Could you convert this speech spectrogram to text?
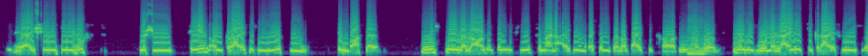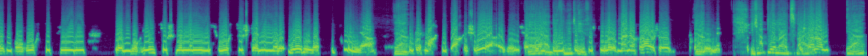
ja, ich schiebe die Luft zwischen 10 und 30 Minuten im Wasser nicht mehr in der Lage bin, viel zu meiner eigenen Rettung selber beizutragen. Mhm. Also irgendwo eine Leine zu greifen, mich irgendwo hochzuziehen, irgendwo hinzuschwimmen, mich hochzustellen oder irgendwas zu tun, ja. Ja. Und das macht die Sache schwer. Also ich habe ja, ja, definitiv. meiner Frau schon Probleme. Ja. Ich habe hier mal zwei. Ja,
